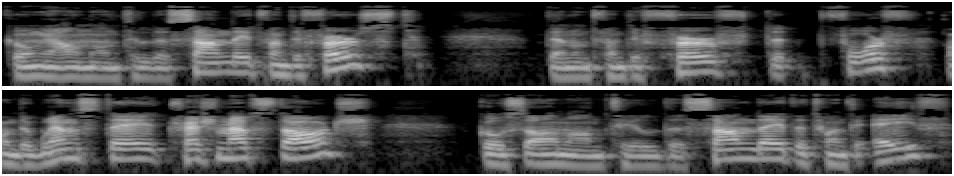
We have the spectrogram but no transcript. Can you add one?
going on until the Sunday 21st. Then on 24th, the 4th, on the Wednesday, Treasure Map starts, goes on until the Sunday, the 28th.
